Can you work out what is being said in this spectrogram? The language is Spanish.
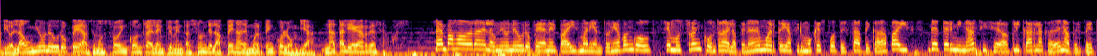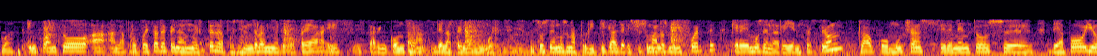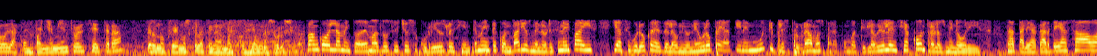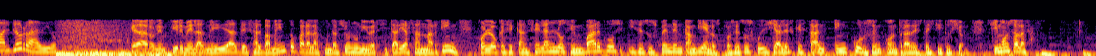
La Unión Europea se mostró en contra de la implementación de la pena de muerte en Colombia. Natalia Gardiazabal. La embajadora de la Unión Europea en el país, María Antonia Van Gogh, se mostró en contra de la pena de muerte y afirmó que es potestad de cada país determinar si se debe aplicar la cadena perpetua. En cuanto a, la propuesta de pena de muerte, la posición de la Unión Europea es estar en contra de la pena de muerte. Nosotros tenemos una política de derechos humanos muy fuerte, creemos en la reinserción, claro, con muchos elementos eh, de apoyo, de acompañamiento, etcétera, pero no creemos que la pena de muerte sea una solución. Van Gogh lamentó además los hechos ocurridos recientemente con varios menores en el país y aseguró que desde la Unión Europea tienen múltiples programas para combatir la violencia contra los menores. Natalia Gardea al Blue Radio. Quedaron en firme las medidas de salvamento para la Fundación Universitaria San Martín, con lo que se cancelan los embargos y se suspenden también los procesos judiciales que están en curso en contra de esta institución. Simón Salazar.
